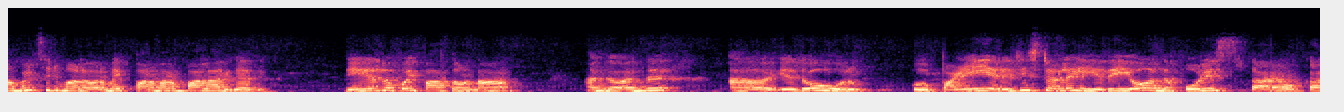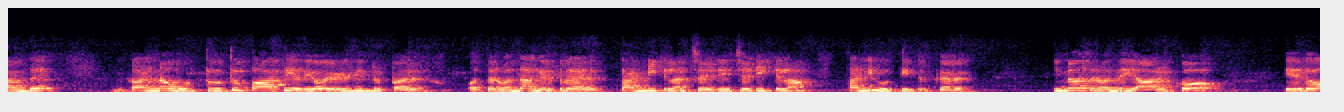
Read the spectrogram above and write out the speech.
தமிழ் சினிமாவில் வர மாதிரி பரபரப்பாலாம் இருக்காது. நேரில் போய் பார்த்தோன்னா அங்கே வந்து ஏதோ ஒரு பழைய ரெஜிஸ்டர்ல எதையோ அந்த போலீஸ்காரன் உட்காந்து கண்ணை உத்து உத்து பார்த்து எதையோ எழுதிட்டு இருப்பாரு. ஒருத்தர் வந்து அங்க இருக்கிற தண்ணிக்கெல்லாம் செடி செடிக்கெல்லாம் தண்ணி ஊத்திட்டு இருக்காரு. இன்னொருத்தர் வந்து யாருக்கோ ஏதோ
